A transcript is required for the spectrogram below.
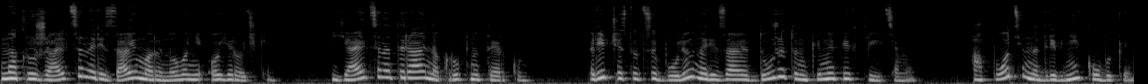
На кружальце нарізаю мариновані огірочки. Яйця натираю на крупну терку. Рібчасту цибулю нарізаю дуже тонкими півкільцями, а потім на дрібні кубики.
